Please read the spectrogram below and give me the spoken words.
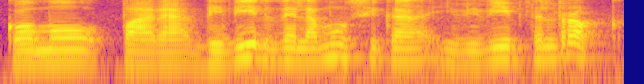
como para vivir de la música y vivir del rock.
